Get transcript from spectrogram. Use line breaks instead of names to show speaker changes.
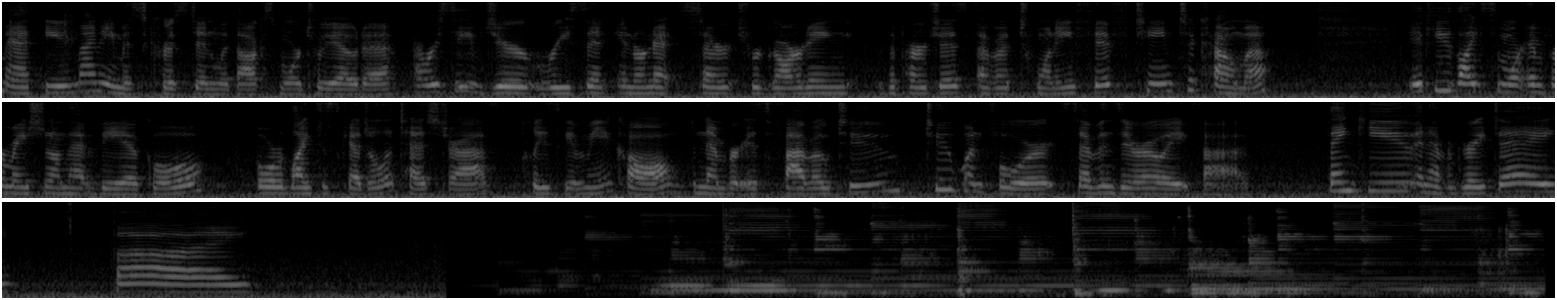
Matthew. My name is Kristen with Oxmoor Toyota. I received your recent internet search regarding the purchase of a 2015 Tacoma. If you'd like some more information on that vehicle or would like to schedule a test drive, please give me a call. The number is 502 214 7085. Thank you and have a great day.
